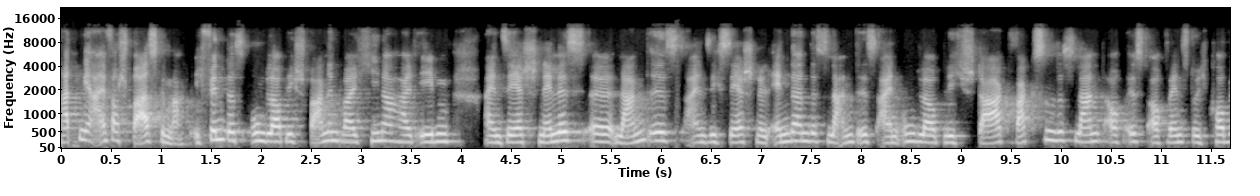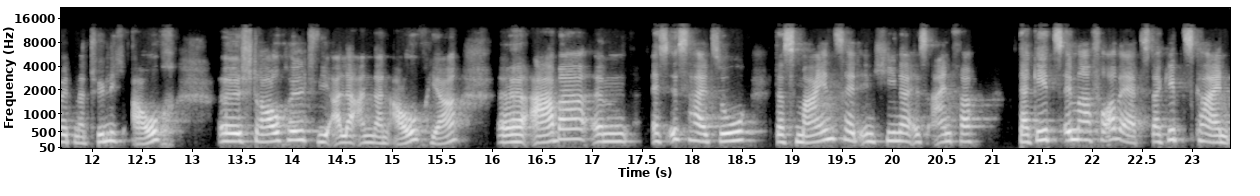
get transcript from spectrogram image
hat mir einfach Spaß gemacht. Ich finde das unglaublich spannend, weil China halt eben ein sehr schnelles äh, Land ist, ein sich sehr schnell änderndes Land ist, ein unglaublich stark wachsendes Land auch ist, auch wenn es durch Covid natürlich auch äh, strauchelt, wie alle anderen auch, ja. Äh, aber ähm, es ist halt so, das Mindset in China ist einfach, da geht's immer vorwärts. Da gibt's kein,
